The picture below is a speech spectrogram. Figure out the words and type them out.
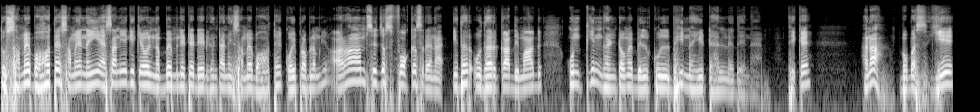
तो समय बहुत है, समय नहीं, ऐसा नहीं है कि केवल नब्बे मिनट है डेढ़ घंटा, नहीं, समय बहुत है, कोई प्रॉब्लम नहीं आराम से जस्ट फोकस रहना है। इधर उधर का दिमाग उन तीन घंटों में बिल्कुल भी नहीं टहलने देना है। ठीक है? है ना? वो बस ये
